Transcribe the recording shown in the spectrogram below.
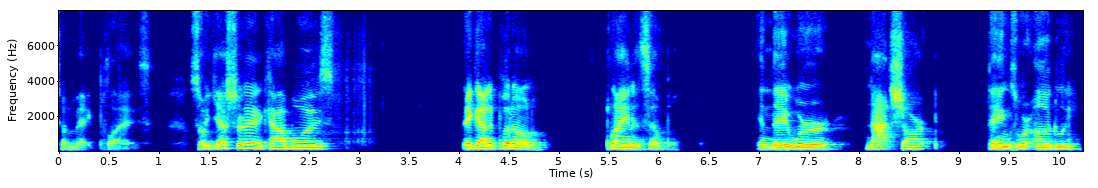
to make plays. So yesterday, the Cowboys, they got to put on them, plain and simple. And they were not sharp. Things were ugly.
